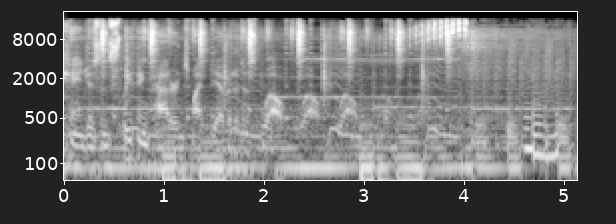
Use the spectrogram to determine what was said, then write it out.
Changes in sleeping patterns might be evident as well. well, well.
